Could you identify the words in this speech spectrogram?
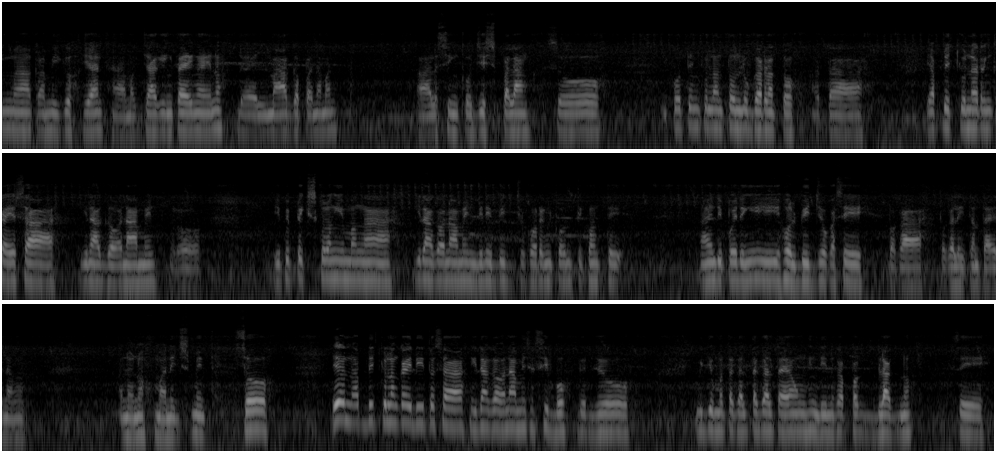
morning mga kamigo. Yan, ah, mag-jogging tayo ngayon no dahil maaga pa naman. Ah, alas 5 gis pa lang. So ikutin ko lang tong lugar na to at ah, i-update ko na rin kayo sa ginagawa namin. Pero ipipix ko lang yung mga ginagawa namin, binibidyo ko rin konti-konti. Ah, hindi pwedeng i-whole video kasi baka pagalitan tayo ng ano no, management. So, yun, update ko lang kayo dito sa ginagawa namin sa Cebu. Medyo medyo matagal-tagal tayong hindi nakapag-vlog no kasi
